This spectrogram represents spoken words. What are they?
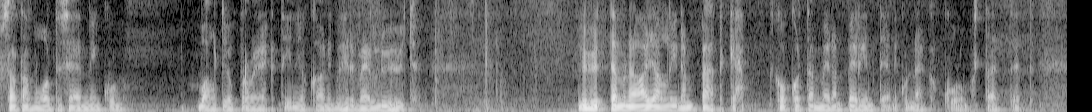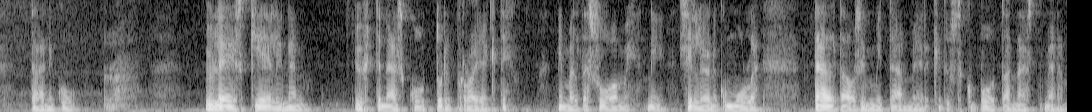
satavuotiseen niin kuin valtioprojektiin, joka on niin kuin hirveän lyhyt, lyhyt tämmöinen ajallinen pätkä koko tämän meidän perinteen niin kuin näkökulmasta. Että, että tämä niin kuin yleiskielinen yhtenäiskulttuuriprojekti nimeltä Suomi, niin sillä ei ole niin mulle tältä osin mitään merkitystä, kun puhutaan näistä meidän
